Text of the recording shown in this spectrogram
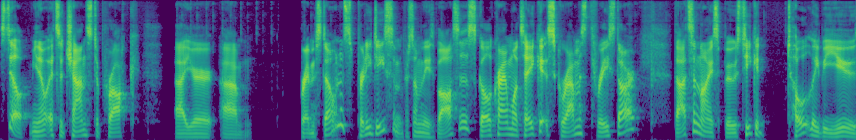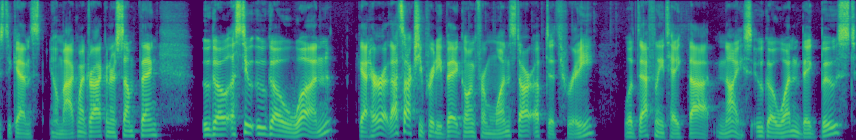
still, you know, it's a chance to proc uh, your um, Brimstone. It's pretty decent for some of these bosses. Skullcrown will take it. Scram is three star. That's a nice boost. He could totally be used against, you know, Magma Dragon or something. Ugo, let's do Ugo one. Get her. That's actually pretty big, going from one star up to three. We'll definitely take that. Nice. Ugo one, big boost.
